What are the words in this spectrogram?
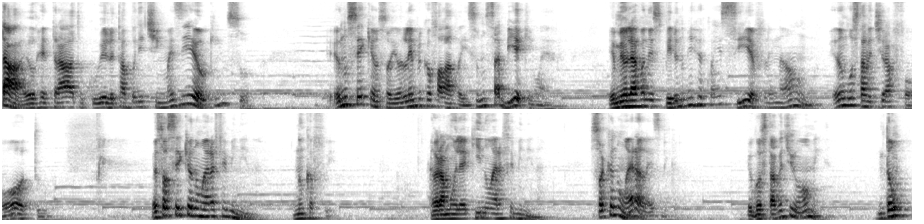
Tá, eu retrato o coelho, tá bonitinho, mas e eu? Quem eu sou? Eu não sei quem eu sou. Eu lembro que eu falava isso, eu não sabia quem eu era. Eu me olhava no espelho e não me reconhecia. Eu falei, não, eu não gostava de tirar foto. Eu só sei que eu não era feminina. Nunca fui. Eu era mulher que não era feminina. Só que eu não era lésbica. Eu gostava de homem. Então,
